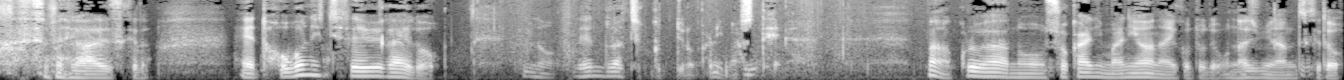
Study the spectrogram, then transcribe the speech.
説明があれですけど、えっ、と、ほぼ日テレビガイドの連ドラチックっていうのがありまして、まあ、これはあの、初回に間に合わないことでおなじみなんですけど、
